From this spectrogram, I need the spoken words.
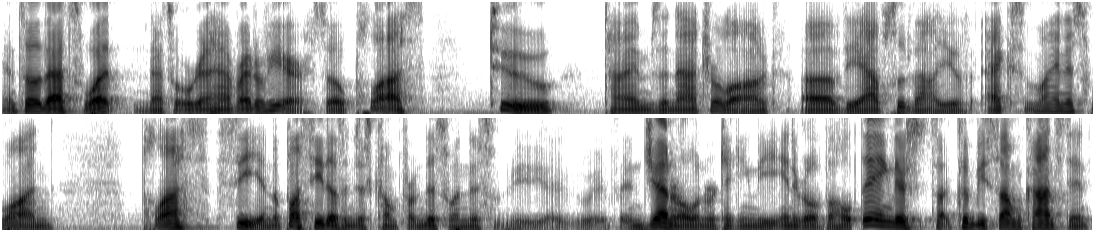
And so that's what, that's what we're going to have right over here. So plus 2 times the natural log of the absolute value of x minus 1 plus c. And the plus c doesn't just come from this one. This, in general, when we're taking the integral of the whole thing, there could be some constant,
